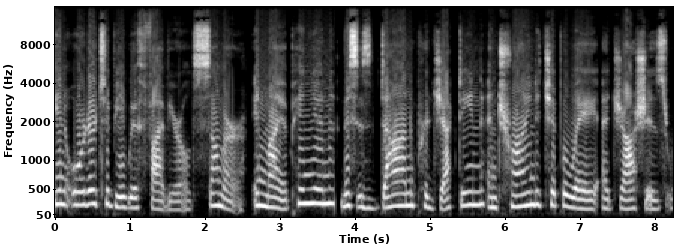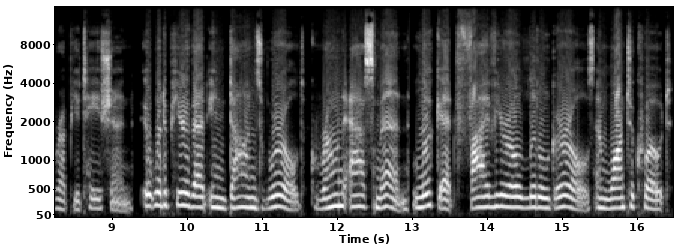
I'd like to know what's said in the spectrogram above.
in order to be with five year old Summer. In my opinion, this is Don projecting and trying to chip away at Josh's reputation. It would appear that in Don's world, grown ass men look at five year old little girls and want to quote,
